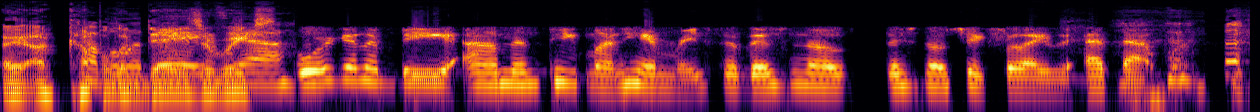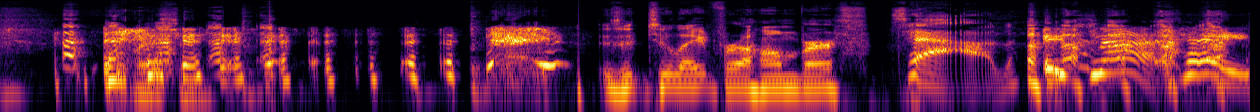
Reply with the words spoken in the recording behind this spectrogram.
a, a couple, of, days, or weeks. yeah. We're gonna be um in Piedmont Henry, so there's no there's no Chick Fil A at that one. Is it too late for a home birth? Tad. It's not. Hey,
